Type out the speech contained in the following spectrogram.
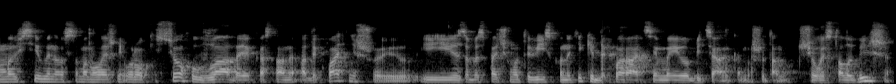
ми всі винесемо належні уроки з цього. Влада, яка стане адекватнішою, і забезпечимо військо не тільки деклараціями і обіцянками, що там чогось стало більше,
